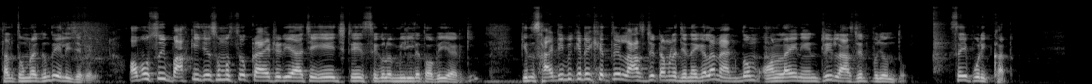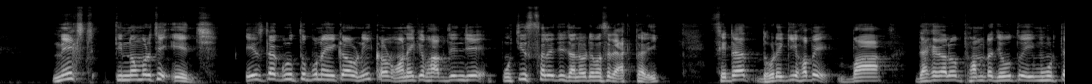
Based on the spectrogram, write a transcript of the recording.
তাহলে তোমরা কিন্তু এলিজেবেল অবশ্যই বাকি যে সমস্ত ক্রাইটেরিয়া আছে এজ টেজ সেগুলো মিললে তবেই আর কি কিন্তু সার্টিফিকেটের ক্ষেত্রে লাস্ট ডেট আমরা জেনে গেলাম, একদম অনলাইন এন্ট্রি লাস্ট ডেট পর্যন্ত, সেই পরীক্ষার। নেক্সট তিন নম্বর হচ্ছে এজ এজটা গুরুত্বপূর্ণ এই কারণেই, কারণ অনেকে ভাবছেন যে পঁচিশ সালে যে জানুয়ারি মাসের এক তারিখ, সেটা ধরে কি হবে? বা দেখা গেল ফর্মটা যেহেতু এই মুহূর্তে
